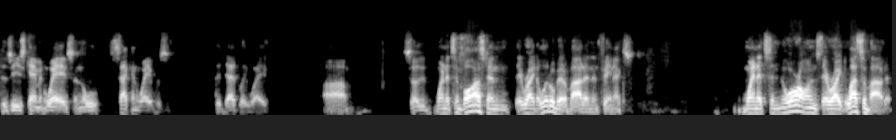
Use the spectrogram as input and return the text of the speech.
disease came in waves, and the second wave was the deadly wave. Um, so when it's in Boston, they write a little bit about it in Phoenix. When it's in New Orleans, they write less about it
